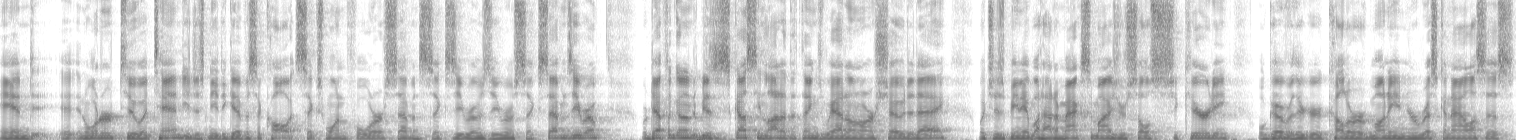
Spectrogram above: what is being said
And in order to attend, you just need to give us a call at 614 760 0670. We're definitely going to be discussing a lot of the things we had on our show today, which is being able to how to maximize your Social Security. We'll go over the, color of money and your risk analysis,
